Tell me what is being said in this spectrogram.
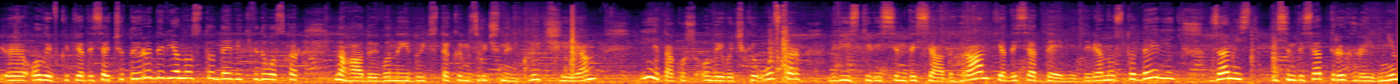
е, оливки 54,99 від Оскар. Нагадую, вони йдуть з таким зручним ключем. І також оливочки Оскар 280 грам, 59,99 замість 83 гривні.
